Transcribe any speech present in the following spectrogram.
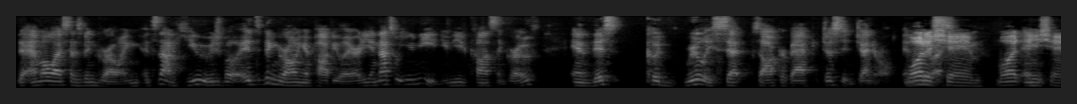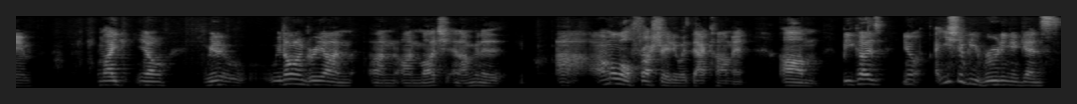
the MLS has been growing. It's not huge, but it's been growing in popularity, and that's what you need. You need constant growth, and this could really set soccer back just in general. in What a shame. What a shame. Mike, you know, we we don't agree on on on much, and I'm gonna uh, I'm a little frustrated with that comment. Um, because you know you should be rooting against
